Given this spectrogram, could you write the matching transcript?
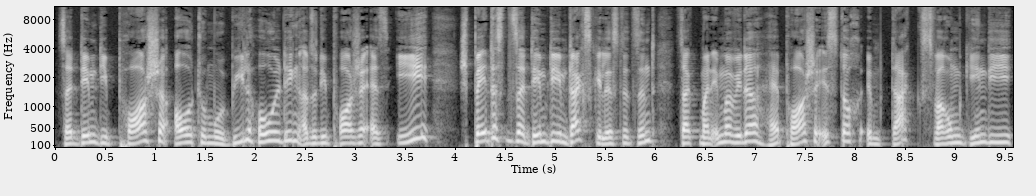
seitdem die Porsche Automobil Holding, also die Porsche SE, spätestens seitdem die im DAX gelistet sind, sagt man immer wieder, hä, Porsche ist doch im DAX. Warum gehen die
